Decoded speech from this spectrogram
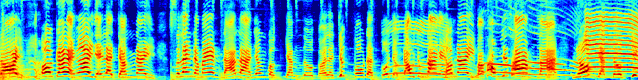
Rồi ok bạn ơi vậy là trận này Slenderman đã là nhân vật giành được gọi là chức vô địch của trận đấu chúng ta ngày hôm nay. Và Phong với Sam là nhóm giành được chiến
